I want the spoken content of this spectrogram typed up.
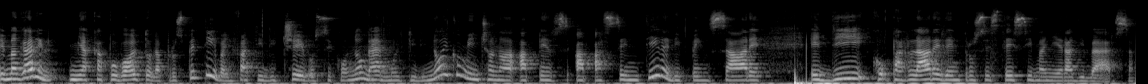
e magari mi ha capovolto la prospettiva. Infatti dicevo, secondo me molti di noi cominciano a, a, a sentire di pensare e di parlare dentro se stessi in maniera diversa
